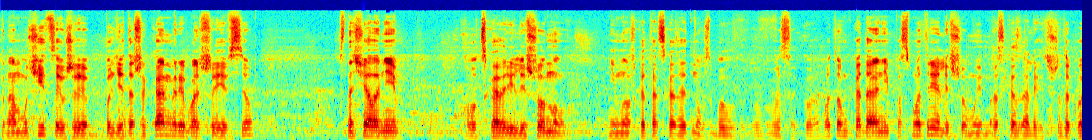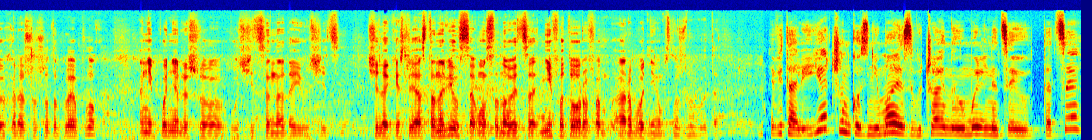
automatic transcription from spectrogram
к нам учиться, и уже были даже камеры большие, все, сначала они вот говорили, что, ну, немножко, так сказать, нос был высоко. А потом, когда они посмотрели, что мы им рассказали, что такое хорошо, что такое плохо, они поняли, что учиться надо и учиться. Человек, если остановился, он становится не фотографом, а работником службы быта. Віталій Ядченко знімає звичайною мильницею, та це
